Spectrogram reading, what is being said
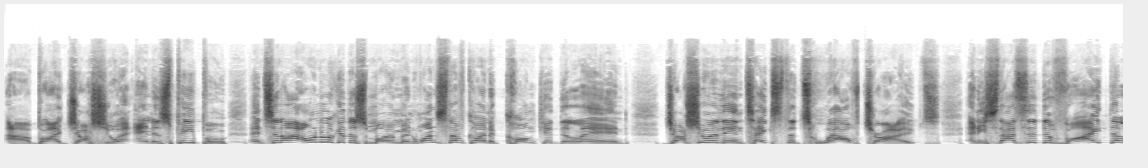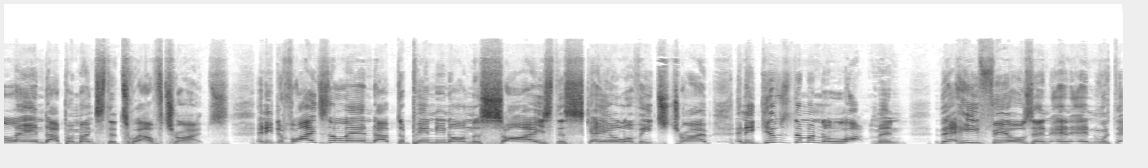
uh, by Joshua and his people. And tonight I want to look at this moment, once they've kind of conquered the land, Joshua then takes the 12 tribes and he starts to divide the land up amongst the 12 tribes. And he divides the land up depending on the size, the scale of each tribe, and he gives them an allotment that he feels, and, and, and with the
